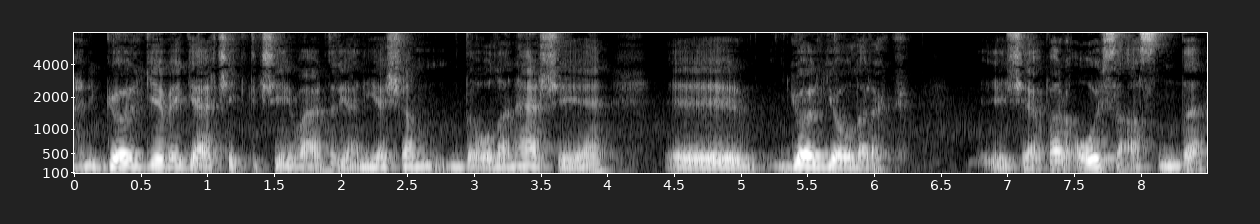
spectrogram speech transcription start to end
hani gölge ve gerçeklik şeyi vardır yani yaşamda olan her şeye e, gölge olarak şey yapar. Oysa aslında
